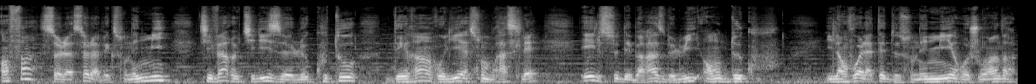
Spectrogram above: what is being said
Enfin, seul à seul avec son ennemi, Tivar utilise le couteau d'airain relié à son bracelet et il se débarrasse de lui en deux coups. Il envoie la tête de son ennemi rejoindre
